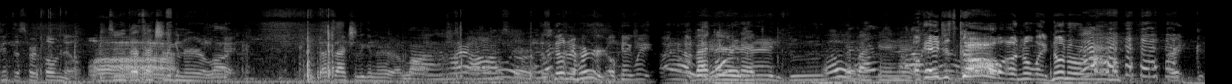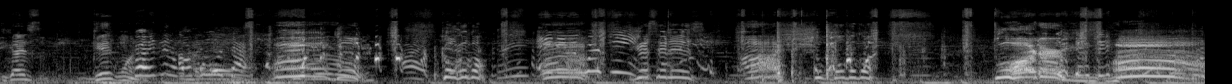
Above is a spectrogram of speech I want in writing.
Get this for a thumbnail. Dude, that's actually gonna hurt a lot. That's actually gonna hurt a lot. It's gonna hurt. Okay, wait. I have back of your neck. legs, dude. Oh, The back of your neck. Okay, just go. Oh no, wait. No, no, no, no, no. All right, you guys, get one. Bro, he's gonna walk away with that. Oh, go, go, go. Ain't even working. Yes, it is. Ah, shoot. Go, go, go. Do harder. Ah.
